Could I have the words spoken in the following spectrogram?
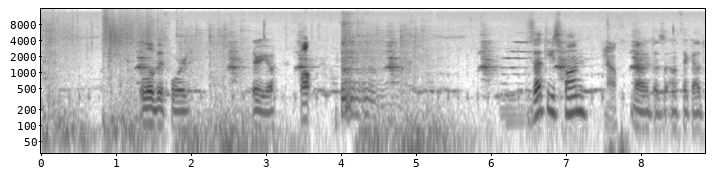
A little bit forward. There you go. Well, Does that despawn? No. No, it doesn't. Oh, thank God.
